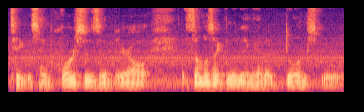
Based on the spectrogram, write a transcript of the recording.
take the same courses, and they're all. It's almost like living at a dorm school.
